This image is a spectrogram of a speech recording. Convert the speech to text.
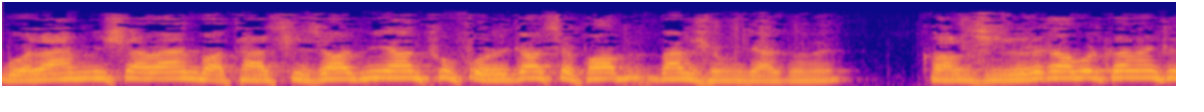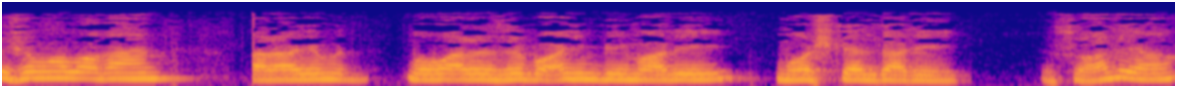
بلند می‌شوند با تجهیزات میان تو فرودگاه سپاه برشون میگردونه. کار چجوری قبول کنن که شما واقعا برای مبارزه با این بیماری مشکل داری؟ سوالی ها.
